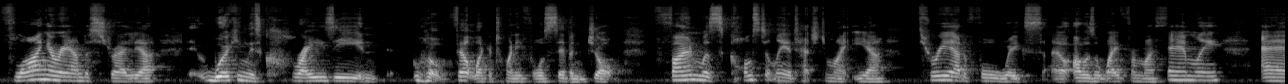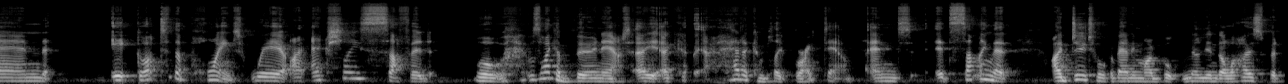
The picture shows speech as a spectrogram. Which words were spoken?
flying around Australia, working this crazy and well, felt like a 24 7 job phone was constantly attached to my ear. Three out of four weeks, uh, I was away from my family. And it got to the point where I actually suffered. Well, it was like a burnout. I, I had a complete breakdown. And it's something that I do talk about in my book, Million Dollar Host, but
